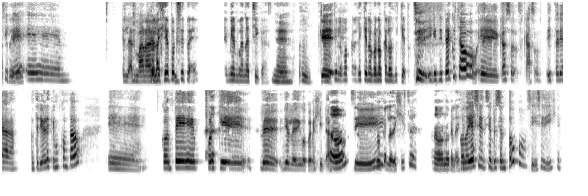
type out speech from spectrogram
terrible. eh, es la hermana de la Colegio Poxipe es mi hermana chica. Eh, Que que, lo más probable es que no conozca los disquetos. sí, y que si usted ha escuchado eh, casos, casos, historias anteriores que hemos contado, eh, conté porque le- yo le digo conejita. ¿No? Sí. ¿Nunca lo dijiste? No, nunca lo dijiste. Cuando ella se, se presentó, pues, sí, sí dije.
